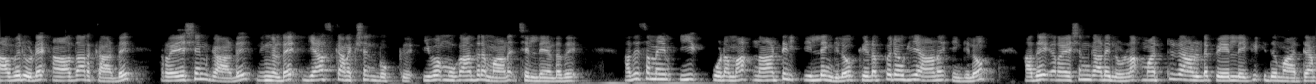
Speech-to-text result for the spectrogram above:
അവരുടെ ആധാർ കാർഡ് റേഷൻ കാർഡ് നിങ്ങളുടെ ഗ്യാസ് കണക്ഷൻ ബുക്ക് ഇവ മുഖാന്തരമാണ് ചെല്ലേണ്ടത്. അതേസമയം ഈ ഉടമ നാട്ടിൽ ഇല്ലെങ്കിലോ കിടപ്പ് രോഗിയാണ് എങ്കിലോ അത് റേഷൻ കാർഡിലുള്ള മറ്റൊരാളുടെ പേരിലേക്ക് ഇത് മാറ്റാം.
